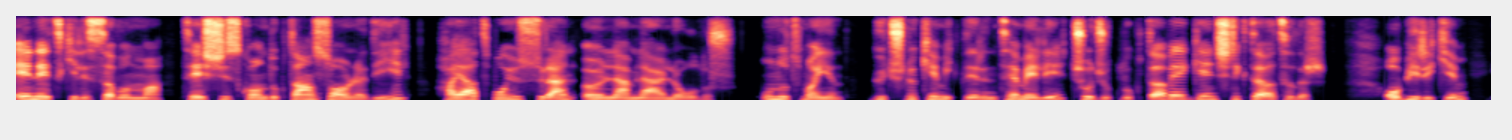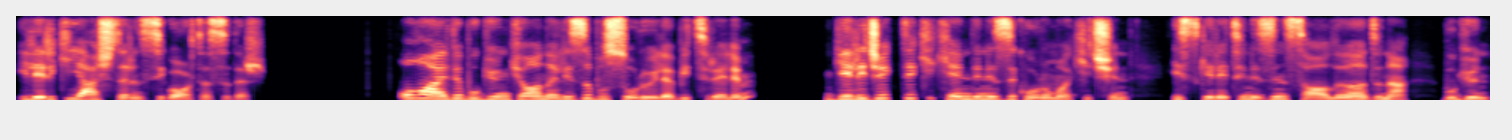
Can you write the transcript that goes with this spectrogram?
En etkili savunma teşhis konduktan sonra değil, hayat boyu süren önlemlerle olur. Unutmayın, güçlü kemiklerin temeli çocuklukta ve gençlikte atılır. O birikim, ileriki yaşların sigortasıdır. O halde bugünkü analizi bu soruyla bitirelim. Gelecekteki kendinizi korumak için iskeletinizin sağlığı adına bugün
